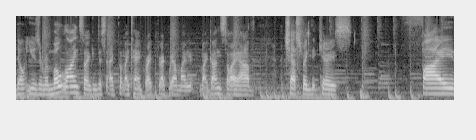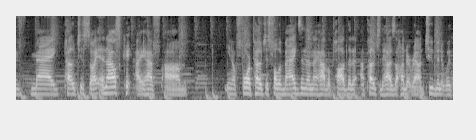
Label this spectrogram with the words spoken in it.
don't use a remote line, so I can just I put my tank right directly on my my gun. So I have a chest rig that carries five mag pouches. So I and I also I have um, you know four pouches full of mags, and then I have a pod that a pouch that has a hundred round tube in it with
